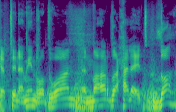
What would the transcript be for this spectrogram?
كابتن أمين رضوان النهارده حلقة ظهر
